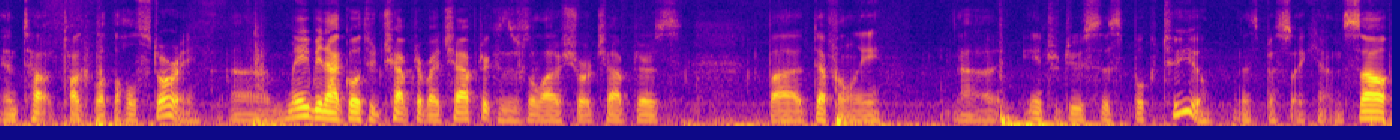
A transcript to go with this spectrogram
and t- talk about the whole story. Uh, maybe not go through chapter by chapter because there's a lot of short chapters, but definitely uh, introduce this book to you as best I can. So,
